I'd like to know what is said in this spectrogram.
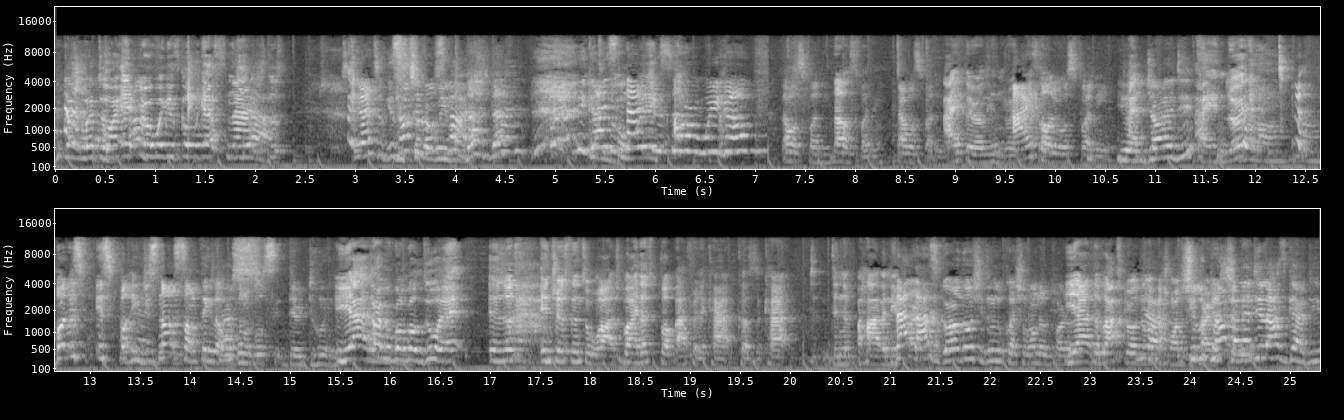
because you went to Or if your wig is going to get snatched. Yeah. Just- The guy took his Not took even her wig off. That, that, the guy Took her snatched wig his her. That was funny. That was funny. That was funny. I thoroughly enjoyed I thought it was funny. you I- enjoyed it. I enjoyed it. Oh, But it's it's funny. It's not something that we're gonna go see they're doing. Yeah, I thought we were gonna go do it. It's just interesting to watch, but I just felt bad for the cat because the cat d- didn't have any. That part last girl though, she didn't look like she wanted to be part of Yeah, the last girl didn't Yeah, want to she be looked part Not only the last guy, the,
